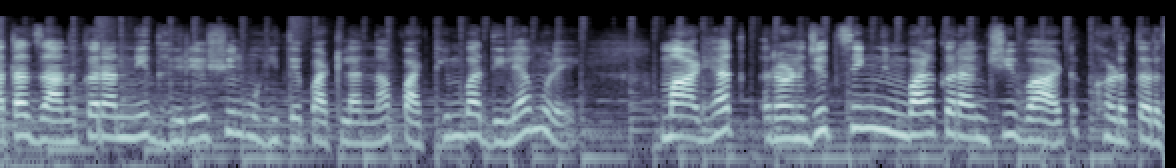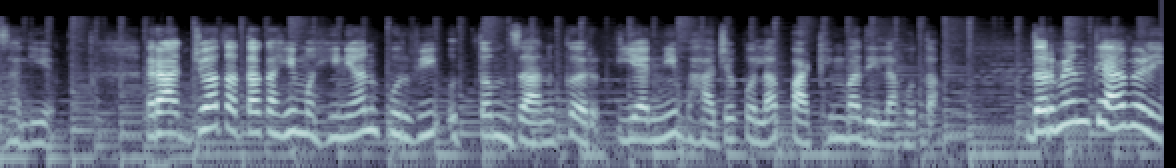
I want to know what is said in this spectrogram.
आता जानकरांनी धैर्यशील मोहिते पाटलांना पाठिंबा दिल्यामुळे माढ्यात रणजितसिंग निंबाळकरांची वाट खडतर झालीय. राज्यात आता काही महिन्यांपूर्वी उत्तम जानकर यांनी भाजपला पाठिंबा दिला होता. दरम्यान त्यावेळी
